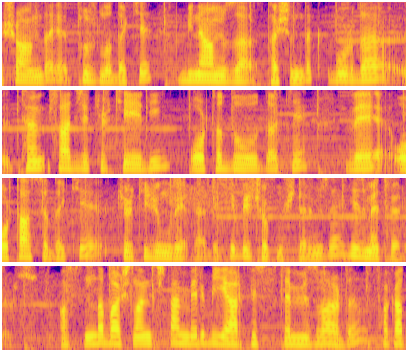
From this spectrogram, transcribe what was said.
şu anda Tuzla'daki binamıza taşındık. Burada e, tem, sadece Türkiye'ye değil Orta Doğu'daki ve Orta Asya'daki Türkiye Cumhuriyetlerdeki birçok müşterimize hizmet veriyoruz. Aslında başlangıçtan beri bir ERP sistemimiz vardı. Fakat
